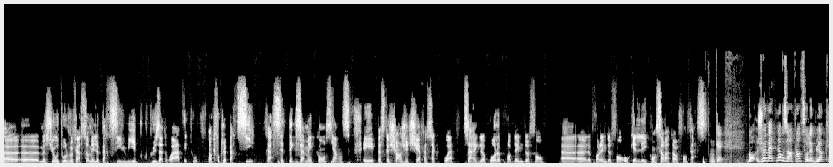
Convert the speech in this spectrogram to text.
euh, Monsieur O'Toole veut faire ça, mais le parti, lui, est beaucoup plus à droite et tout. Donc, il faut que le parti fasse cet examen de conscience. Et parce que changer de chef à chaque fois, ça règle pas le problème de fond euh, euh, le problème de fond auquel les conservateurs font face. OK. Bon, je veux maintenant vous entendre sur le bloc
